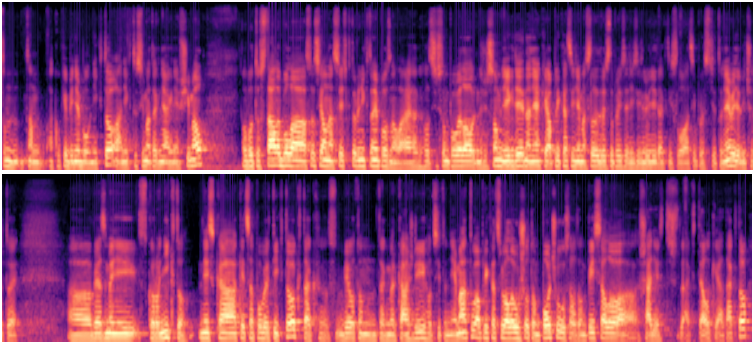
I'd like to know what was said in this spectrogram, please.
som tam ako keby nebol nikto a nikto si ma tak nejak nevšimal lebo to stále bola sociálna sieť, ktorú nikto nepoznal. A ja, hoci som povedal, že som niekde na nejakej aplikácii, kde ma sleduje 250 tisíc ľudí, tak tí Slováci proste to nevedeli, čo to je. Uh, viac menej skoro nikto. Dneska, keď sa povie TikTok, tak vie o tom takmer každý, hoci to nemá tú aplikáciu, ale už o tom počul, sa o tom písalo a všade, aj v telke a takto.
